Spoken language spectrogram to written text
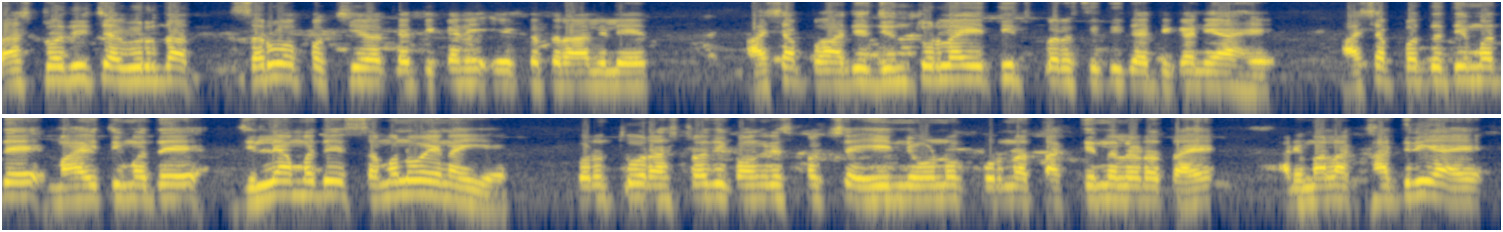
राष्ट्रवादीच्या विरोधात सर्व पक्षीय त्या ठिकाणी एकत्र आलेले आहेत. अशा प- आधी जिंतूरलाही तीच परिस्थिती त्या ठिकाणी आहे. अशा पद्धतीमध्ये महायुतीमध्ये जिल्ह्यामध्ये समन्वय नाहीये. परंतु राष्ट्रवादी काँग्रेस पक्ष ही निवडणूक पूर्ण ताकदीनं लढत आहे. आणि मला खात्री आहे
